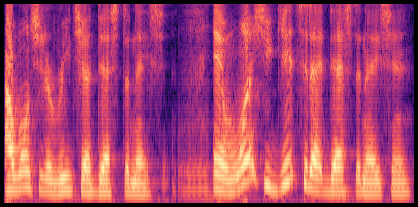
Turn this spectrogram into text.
I want you to reach your destination. Mm. And once you get to that destination,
